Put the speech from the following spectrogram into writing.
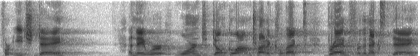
for each day, and they were warned don't go out and try to collect bread for the next day.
